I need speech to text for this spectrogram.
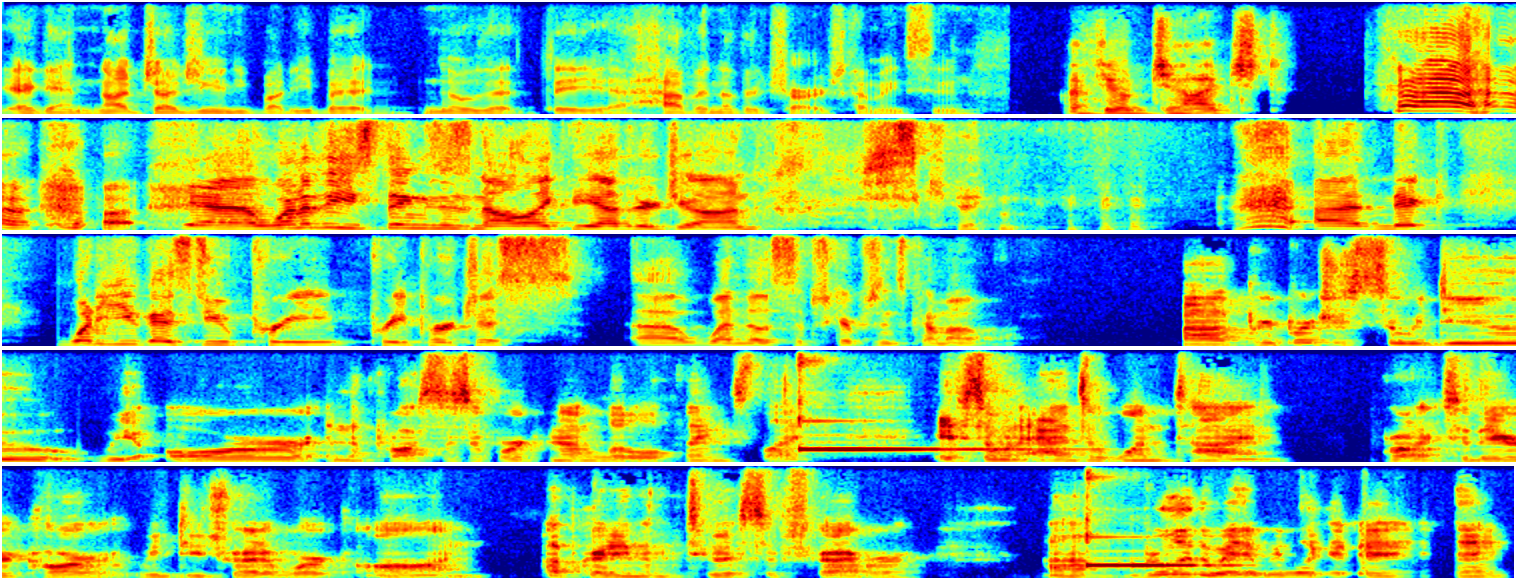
again not judging anybody but know that they have another charge coming soon I feel judged. Yeah, one of these things is not like the other, John. Just kidding. uh, Nick, what do you guys do pre pre purchase uh, when those subscriptions come out? Uh, pre-purchase. So we do. We are in the process of working on little things like if someone adds a one-time product to their cart, we do try to work on upgrading them to a subscriber. Um, really, the way that we look at anything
